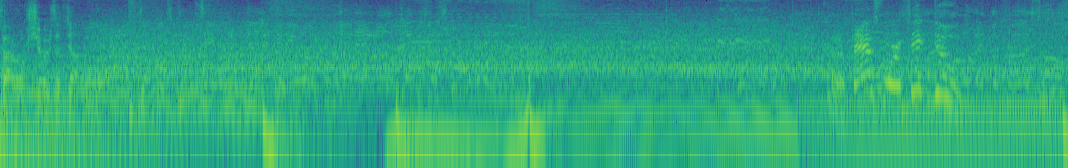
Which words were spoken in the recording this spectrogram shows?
Farrell shows a dummy. Daly's picked him. Daly's getting away from getting. Oh, Daly's going to score. Kinda fast for a big dude. In the first half.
